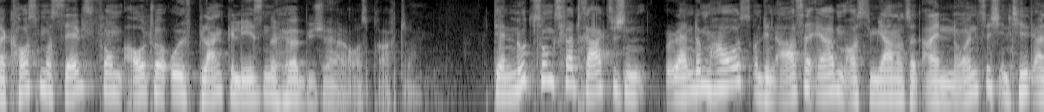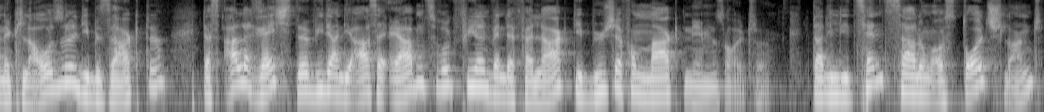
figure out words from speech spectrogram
da Kosmos selbst vom Autor Ulf Blank gelesene Hörbücher herausbrachte. Der Nutzungsvertrag zwischen Random House und den Arthur-Erben aus dem Jahr 1991 enthielt eine Klausel, die besagte, dass alle Rechte wieder an die Arthur-Erben zurückfielen, wenn der Verlag die Bücher vom Markt nehmen sollte. Da die Lizenzzahlungen aus Deutschland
